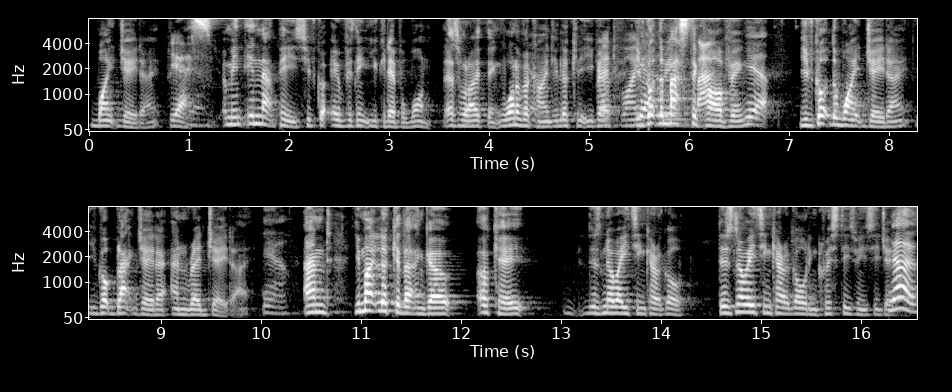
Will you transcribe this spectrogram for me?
white jade out. Yes. I mean, in that piece, you've got everything you could ever want. That's what I think. One of a kind. You look at it, you go, Red, white, you've got the master carving, Yeah. You've got the white jadeite, you've got black jadeite and red jadeite. Yeah. And you might look at that and go, okay, there's no 18 karat gold. There's no 18 karat gold in Christie's when you see jade. No.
